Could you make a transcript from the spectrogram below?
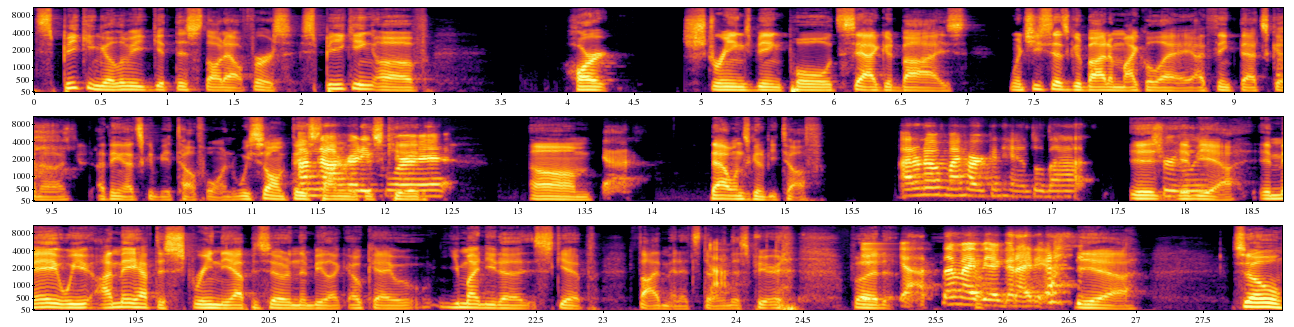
speaking of, let me get this thought out first. Speaking of heart strings being pulled, sad goodbyes, when she says goodbye to Michael A, I think that's gonna I think that's gonna be a tough one. We saw him FaceTime with this kid. It. Um yeah. that one's gonna be tough. I don't know if my heart can handle that. It, it, yeah, it may we I may have to screen the episode and then be like, okay, you might need to skip five minutes during yeah. this period. But yeah, that might be a good idea. yeah. So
